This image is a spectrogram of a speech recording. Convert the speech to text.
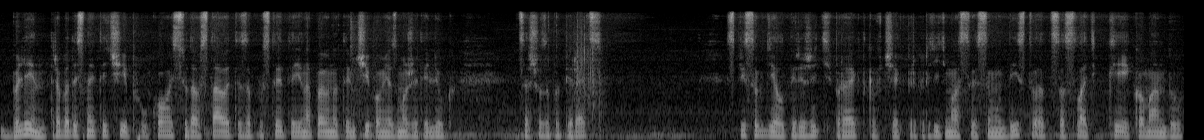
Блін, треба десь знайти чіп. У когось сюди вставити, запустити і напевно тим чіпом я зможу йти люк. Це що за папірець? Список дел. Пережить проект Ковчег. Прекратить массовые самоубийства. Сослать Кей команду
